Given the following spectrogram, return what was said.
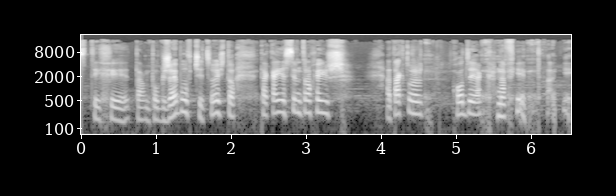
z tych y, tam pogrzebów czy coś, to taka jestem trochę już... A tak to chodzę jak na pięta, nie?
